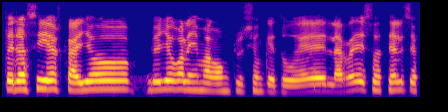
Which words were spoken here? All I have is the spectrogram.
pero sí, Oscar, yo, yo llego a la misma conclusión que tú. ¿eh? Las redes sociales es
